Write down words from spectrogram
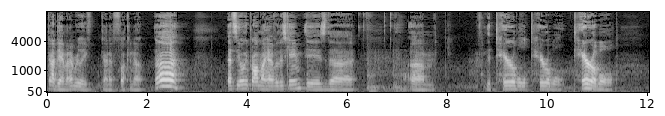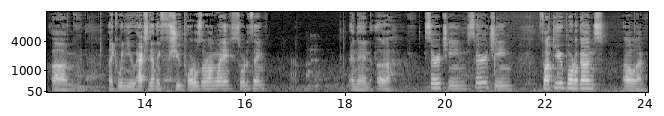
God damn it, I'm really kind of fucking up. Ah! That's the only problem I have with this game, is the... Um, the terrible, terrible, terrible... Um, like when you accidentally shoot portals the wrong way, sort of thing. And then, uh, searching, searching. Fuck you, portal guns. Oh, hold on.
